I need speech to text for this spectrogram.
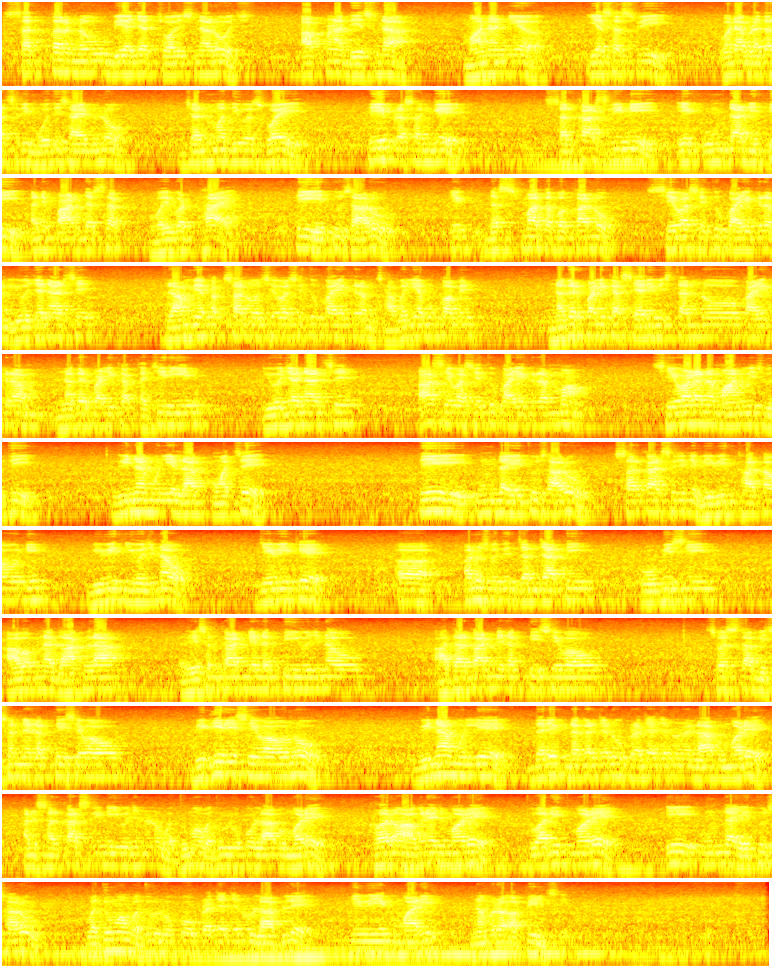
સત્તર નવ બે હજાર ચોવીસના રોજ આપણા દેશના માનનીય યશસ્વી વડાપ્રધાન શ્રી મોદી સાહેબનો જન્મદિવસ હોય તે પ્રસંગે સરકારશ્રીની એક ઉમદા નીતિ અને પારદર્શક વહીવટ થાય તે હેતુ સારું. એક દસમા તબક્કાનો સેવા સેતુ કાર્યક્રમ યોજાનાર છે. ગ્રામ્ય કક્ષાનો સેવા સેતુ કાર્યક્રમ છાબરિયા મુકામે, નગરપાલિકા શહેરી વિસ્તારનો કાર્યક્રમ નગરપાલિકા કચેરીએ યોજાનાર છે. આ સેવા સેતુ કાર્યક્રમમાં છેવાડાના માનવી સુધી વિનામૂલ્યે લાભ પહોંચે તે ઉમદા હેતુ સારું. સરકારશ્રીને વિવિધ ખાતાઓની વિવિધ યોજનાઓ જેવી કે અનુસૂચિત જનજાતિ, ઓબીસી આવકના દાખલા, રેશન કાર્ડને લગતી યોજનાઓ, આધાર કાર્ડને લગતી સેવાઓ, સ્વચ્છતા મિશનને લગતી સેવાઓ, વગેરે સેવાઓનો વિનામૂલ્યે દરેક નગરજનો, પ્રજાજનોને લાભ મળે અને સરકારશ્રીની યોજનાનો વધુમાં વધુ લોકો લાભ મળે, ઘર આંગણે જ મળે, ત્વરિત મળે, એ ઉમદા હેતુ સારું. વધુમાં વધુ લોકો પ્રજાજનો લાભ લે તેવી એક મારી નમ્ર અપીલ છે.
